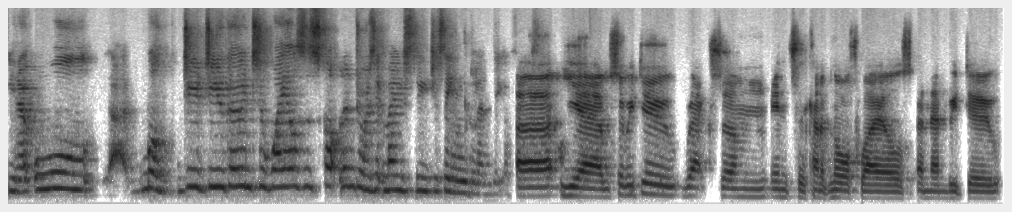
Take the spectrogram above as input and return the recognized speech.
you know, all uh, well, do, do you go into Wales and Scotland or is it mostly just England that you're uh, Yeah, so we do Wrexham into kind of North Wales and then we do,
